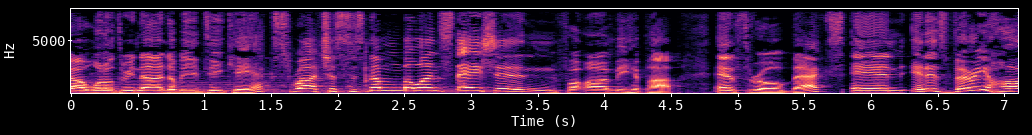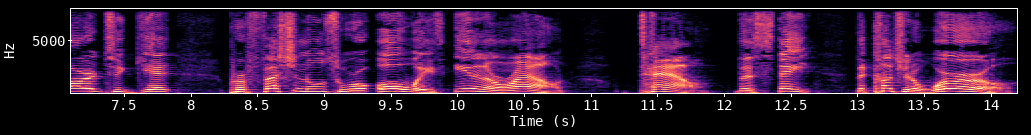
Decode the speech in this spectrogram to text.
are 1039 WDKX, Rochester's number one station for R&B, hip hop, and throwbacks. And it is very hard to get professionals who are always in and around town, the state, the country, the world.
